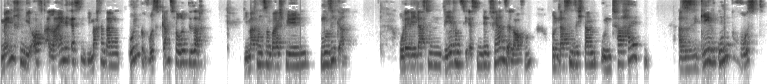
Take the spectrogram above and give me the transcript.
Menschen, die oft alleine essen, die machen dann unbewusst ganz verrückte Sachen. Die machen zum Beispiel Musik an. Oder die lassen, während sie essen, den Fernseher laufen und lassen sich dann unterhalten. Also sie gehen unbewusst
